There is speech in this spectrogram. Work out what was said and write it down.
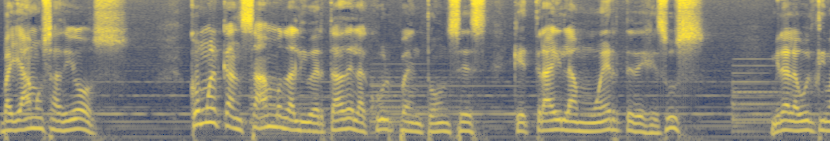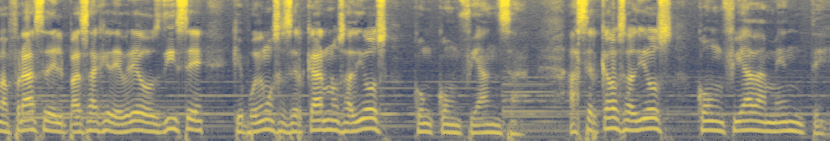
Vayamos a Dios. ¿Cómo alcanzamos la libertad de la culpa entonces que trae la muerte de Jesús. Mira la última frase del pasaje de Hebreos, dice que podemos acercarnos a Dios con confianza. Acercaos a Dios confiadamente.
